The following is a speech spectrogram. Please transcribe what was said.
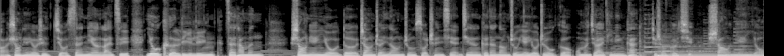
啊，少年游是九三年来自于优客李林在他们少年游的这张专辑当中所呈现，今天的歌单当中也有这首歌，我们就来听听看这首歌曲《少年游》。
